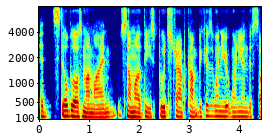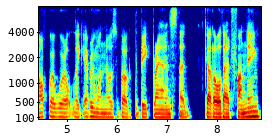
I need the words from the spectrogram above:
It still blows my mind some of these bootstrap come because when you when you're in the software world, like everyone knows about the big brands that got all that funding,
